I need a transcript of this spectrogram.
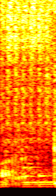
Star.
